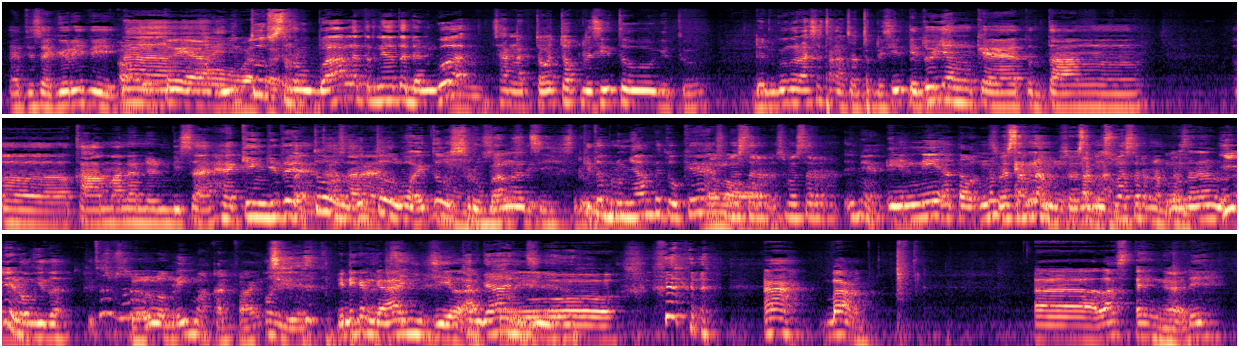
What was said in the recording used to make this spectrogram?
IT security. Oh, nah itu yang membuat itu seru banget ternyata dan gue sangat cocok di situ gitu. Dan gue ngerasa sangat cocok di situ. Itu yang kayak tentang eh, keamanan dan bisa hacking gitu ya. betul kasarnya? betul wah itu seru banget sih. Seru Kita banget. belum nyampe tuh kayak semester semester ini ya. Ini atau 6 Semester enam, semester enam. Semester 6. Semester enam. Ini dong kita. Kita semester Belum lima kan, Fai? Oh iya. Ini kan ganjil. Kan ganjil. ah, Bang. Eh, last eh enggak deh.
